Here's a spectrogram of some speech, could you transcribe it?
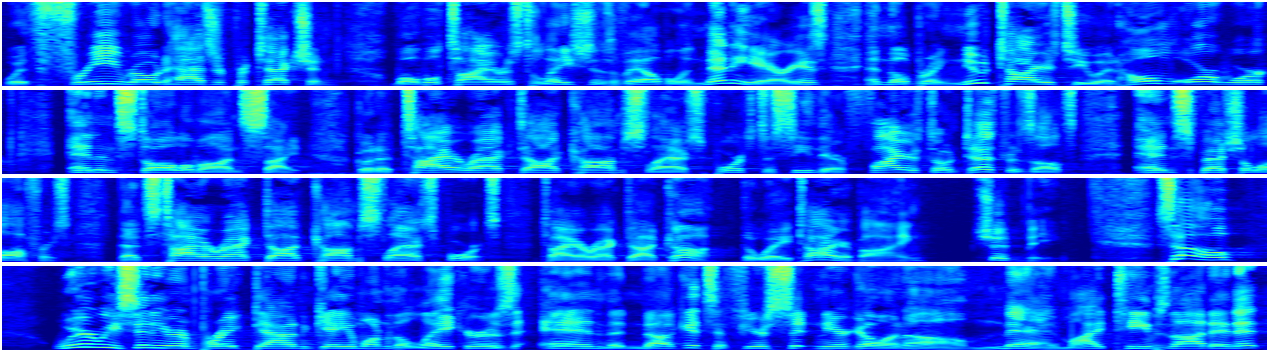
with free road hazard protection. Mobile tire installation is available in many areas, and they'll bring new tires to you at home or work and install them on site. Go to TireRack.com slash sports to see their Firestone test results and special offers. That's TireRack.com slash sports. TireRack.com, the way tire buying should be. So, where we sit here and break down game one of the Lakers and the Nuggets, if you're sitting here going, oh man, my team's not in it,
